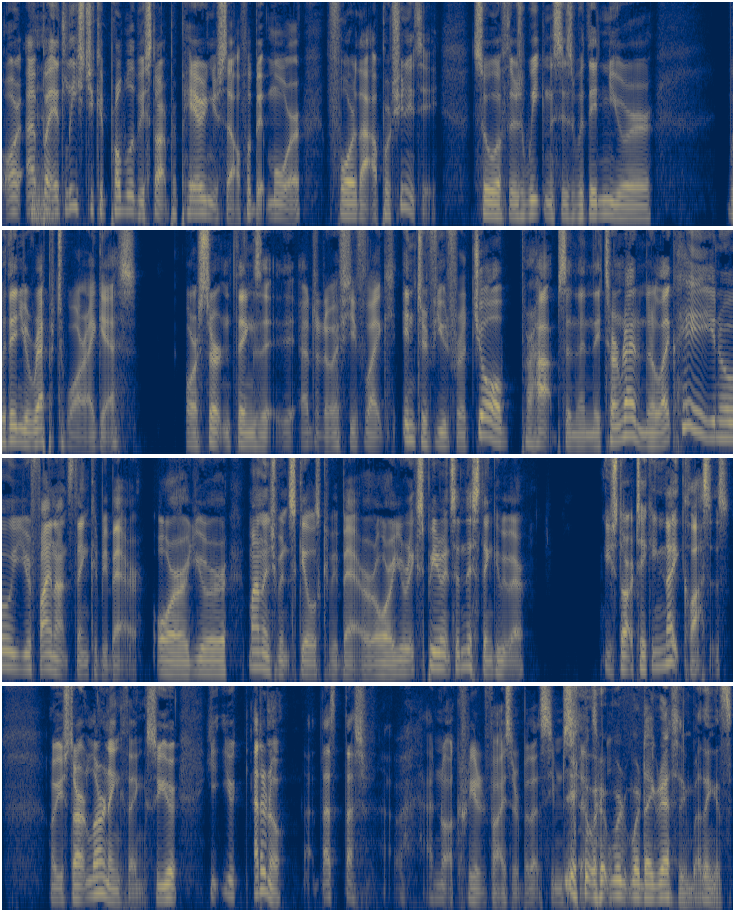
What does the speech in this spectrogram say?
or uh, but at least you could probably start preparing yourself a bit more for that opportunity. So if there's weaknesses within your within your repertoire, I guess, or certain things that I don't know if you've like interviewed for a job, perhaps, and then they turn around and they're like, "Hey, you know, your finance thing could be better, or your management skills could be better, or your experience in this thing could be better." You start taking night classes, or you start learning things. So you're you, you I don't know. That's that's I'm not a career advisor, but that seems Yeah, we're, we're, we're digressing, but I think it's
